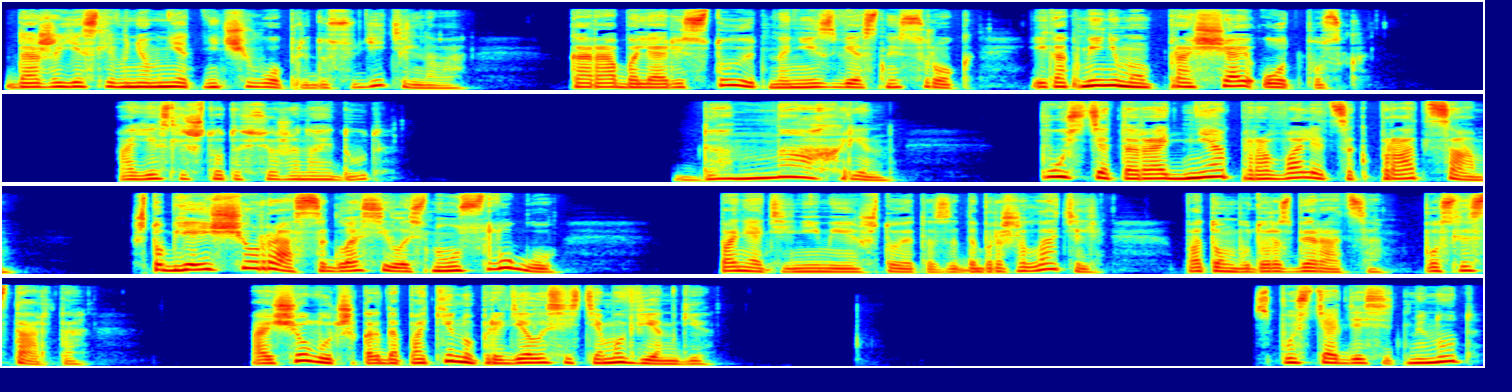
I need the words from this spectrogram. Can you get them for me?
Даже если в нем нет ничего предосудительного, корабль арестуют на неизвестный срок и как минимум прощай отпуск. А если что-то все же найдут? Да нахрен! Пусть эта родня провалится к праотцам. Чтоб я еще раз согласилась на услугу, понятия не имею, что это за доброжелатель, потом буду разбираться, после старта. А еще лучше, когда покину пределы системы Венги. Спустя 10 минут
